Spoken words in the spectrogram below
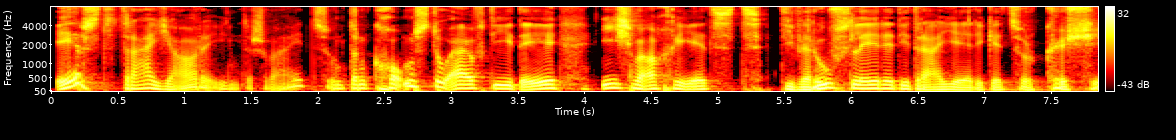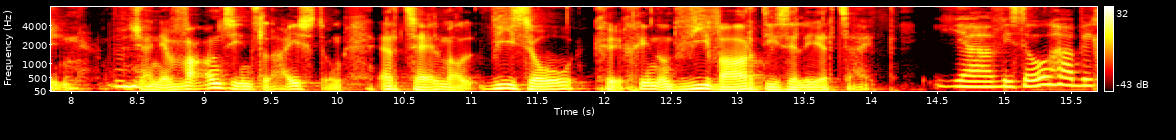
erst drei Jahre in der Schweiz und dann kommst du auf die Idee, ich mache jetzt die Berufslehre, die dreijährige zur Köchin. Das ist eine Wahnsinnsleistung. Erzähl mal, wieso Köchin und wie war diese Lehrzeit? Ja, wieso habe ich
